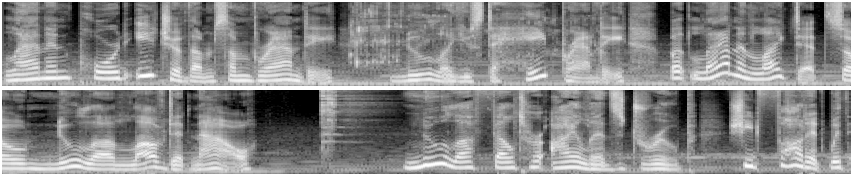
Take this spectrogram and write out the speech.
Leanan poured each of them some brandy. Nuala used to hate brandy, but Leanan liked it, so Nuala loved it now. Nuala felt her eyelids droop. She'd fought it with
